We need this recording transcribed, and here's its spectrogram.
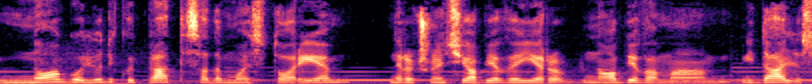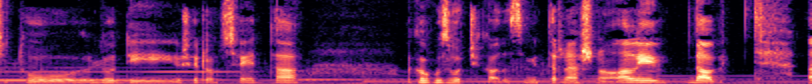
mnogo ljudi koji prate sada moje storije, ne računajući objave, jer na objavama i dalje su tu ljudi širom sveta, kako zvuči kao da sam international, ali dobro. Uh,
